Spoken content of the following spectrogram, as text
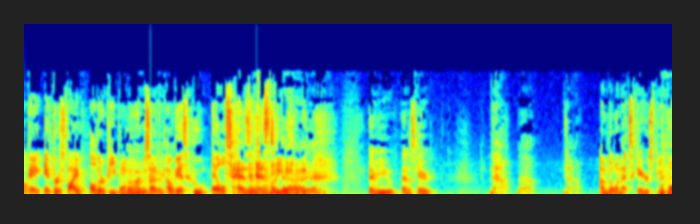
okay, if there's five other people in the Oh, room okay, besides me, okay. I'll guess who else has an STD. Okay, all right, all right. Have you had a scare? No, No. no, I'm the one that scares people.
